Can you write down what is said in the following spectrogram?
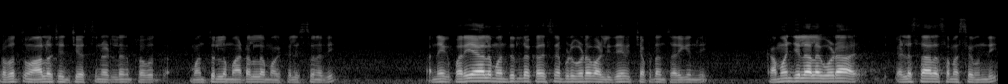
ప్రభుత్వం ఆలోచన చేస్తున్నట్లని ప్రభుత్వ మంత్రుల మాటల్లో మాకు తెలుస్తున్నది. అనేక పర్యాయాలు మంత్రులతో కలిసినప్పుడు కూడా వాళ్ళు ఇదే చెప్పడం జరిగింది. ఖమ్మం జిల్లాలో కూడా ఇళ్ళ సమస్య ఉంది.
